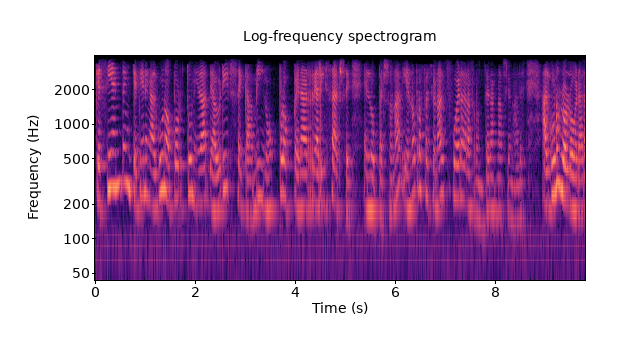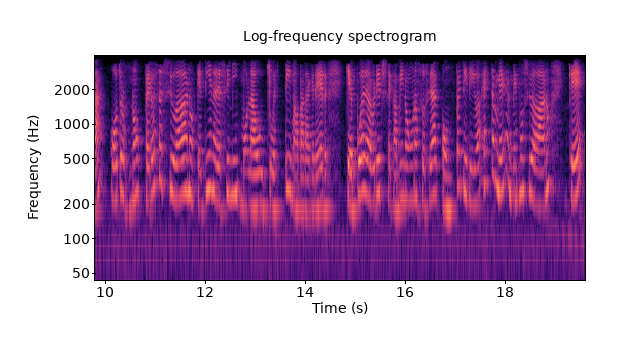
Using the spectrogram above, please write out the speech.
que sienten que tienen alguna oportunidad de abrirse camino, prosperar, realizarse en lo personal y en lo profesional fuera de las fronteras nacionales. Algunos lo lograrán, otros no, pero ese ciudadano que tiene de sí mismo la autoestima para creer que puede abrirse camino a una sociedad competitiva es también el mismo ciudadano que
